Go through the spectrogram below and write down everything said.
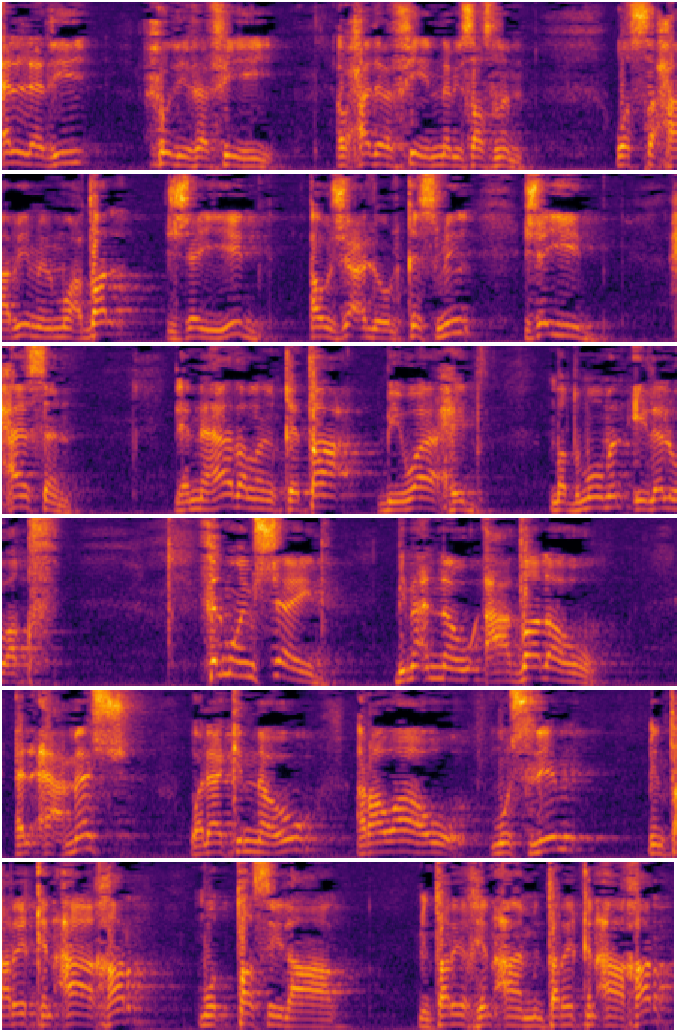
الذي حذف فيه أو حذف فيه النبي صلى الله عليه وسلم والصحابي من المعضل جيد أو جعله القسم جيد حسن لأن هذا الانقطاع بواحد مضموما إلى الوقف. فالمهم الشاهد بما أنه أعضله الأعمش ولكنه رواه مسلم من طريق آخر متصلا. من طريق من طريق آخر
